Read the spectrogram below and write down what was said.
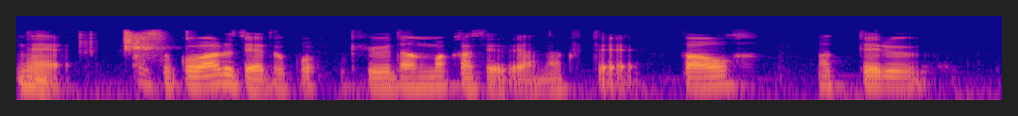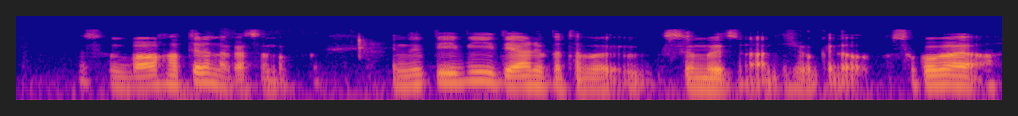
ね、そこはある程度こう球団任せではなくて、場を張ってる、その場を張ってるのがその NPB であれば多分スムーズなんでしょうけど、そこが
